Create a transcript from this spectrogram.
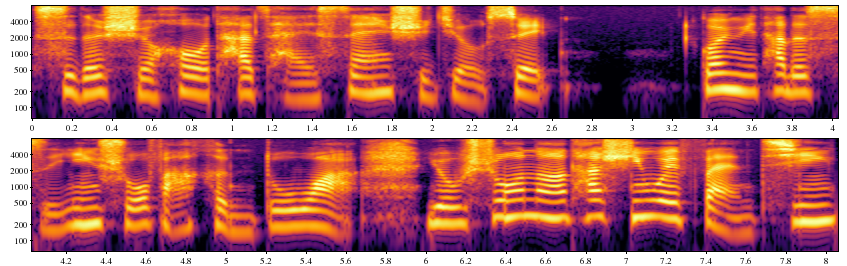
死的时候，他才三十九岁。关于他的死因说法很多啊，有说呢，他是因为反清，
